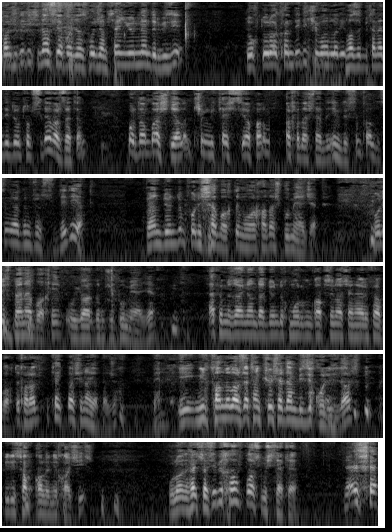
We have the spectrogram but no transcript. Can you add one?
Hacı dedi ki nasıl yapacağız hocam sen yönlendir bizi. Doktor Hakan dedi ki vallahi hazır bir tane dedi otopsi de var zaten. Oradan başlayalım. Kimlik teşhisi yapalım. Arkadaşlar da indirsin kaldırsın yardımcı olsun dedi ya. Ben döndüm polise baktım o arkadaş bu meyecek. Polis bana bakıyor o yardımcı bu meyecek. Hepimiz aynı anda döndük morgun kapısını açan herife baktık. Herhalde tek başına yapacak. E, Miltanlılar zaten köşeden bizi kolluyorlar. Biri sakalını kaşır. Ulan herkesi bir haf basmış zaten. Neyse.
